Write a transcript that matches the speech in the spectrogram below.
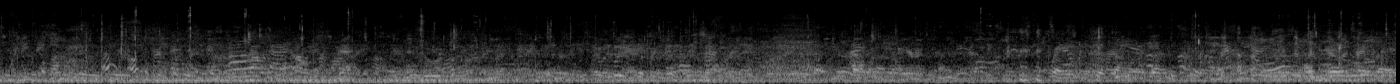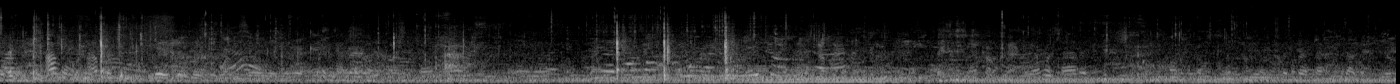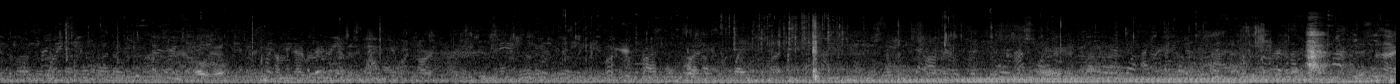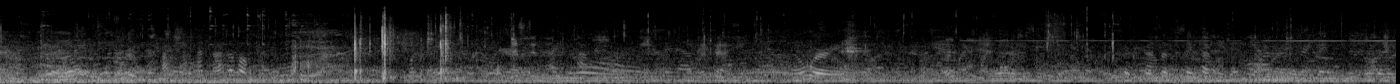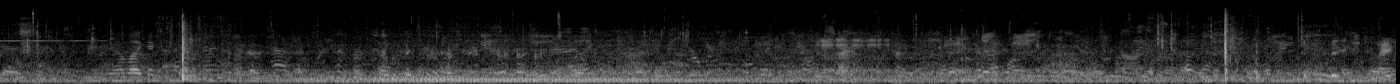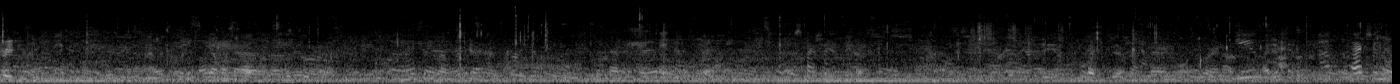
No worries. Because at the same time, he did. You don't like it? I agree. He almost had Actually, no.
